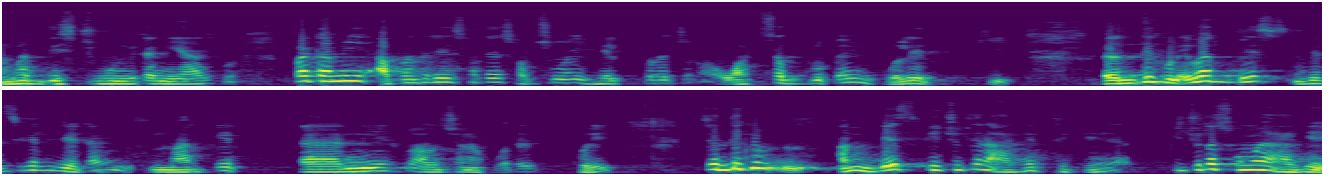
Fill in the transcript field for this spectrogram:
আমার দৃষ্টিভঙ্গিটা নিয়ে আসব। বাট আমি আপনাদের সাথে সবসময় হেল্প করার জন্য হোয়াটসঅ্যাপ গ্রুপে আমি বলে দিই কি। দেখুন, এবার বেশ বেসিক্যালি যেটা মার্কেট নিয়ে একটু আলোচনা করে করি। যে দেখুন, আমি বেশ কিছুদিন আগে থেকে, কিছুটা সময় আগে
